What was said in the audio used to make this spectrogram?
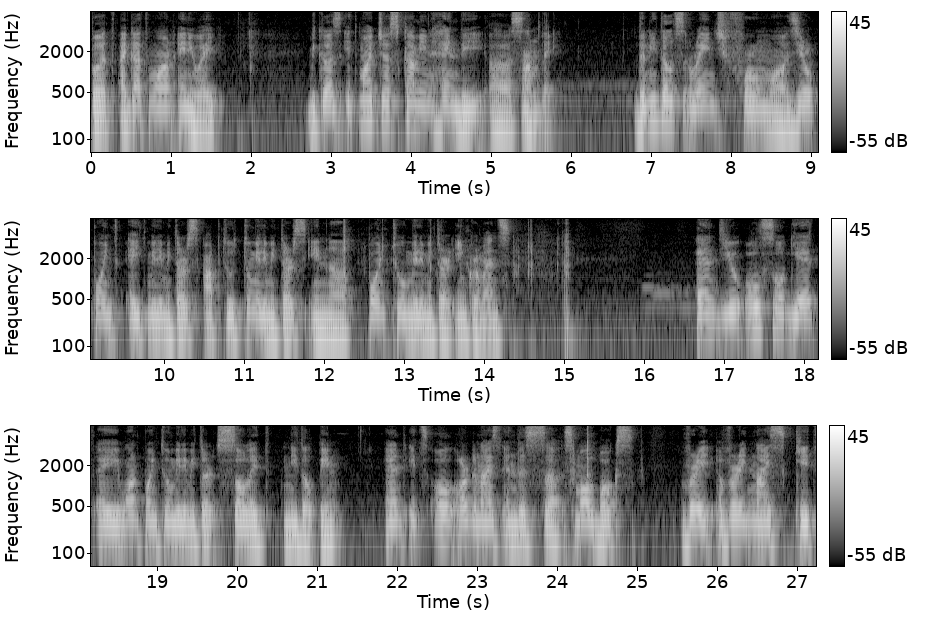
but I got one anyway. because it might just come in handy uh, someday. The needles range from uh, 0.8 millimeters up to 2 millimeters in uh, 0.2 millimeter increments. And you also get a 1.2 millimeter solid needle pin. And it's all organized in this uh, small box. Very, a very nice kit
